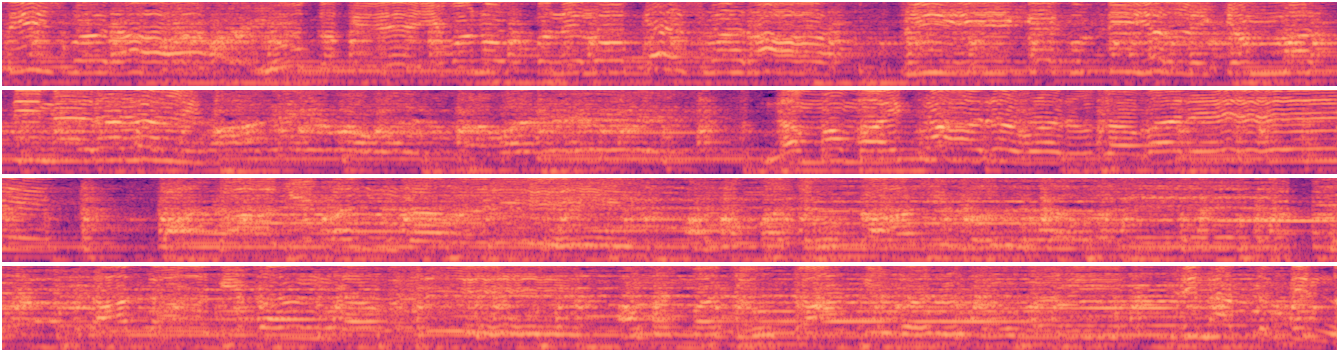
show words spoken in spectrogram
ಜಗದೀಶ್ವರ. ಲೋಕಕ್ಕೆ ಇವನೊಬ್ಬನೇ ಲೋಕೇಶ್ವರ. ಸೀಗೆ ಗುಡ್ಡಿಯಲ್ಲಿ ಕೆಮ್ಮತ್ತಿ ನೆರಳಲ್ಲಿ. ನಮ್ಮ ಮೈಕಾರವರು ಗವರೇ. ಸಾಕಾಗಿ ಬಂದವರೇ. ನಮ್ಮ ಚೌಕಾಗಿ ಬರುವವರೇ. ಸಾಕಾಗಿ ಬಂದವರೇ. ಅಮ್ಮಮ್ಮ ಚೌಕಾಗಿ ಬರುವವರೇ. ದಿನತ್ತು ದಿನ.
